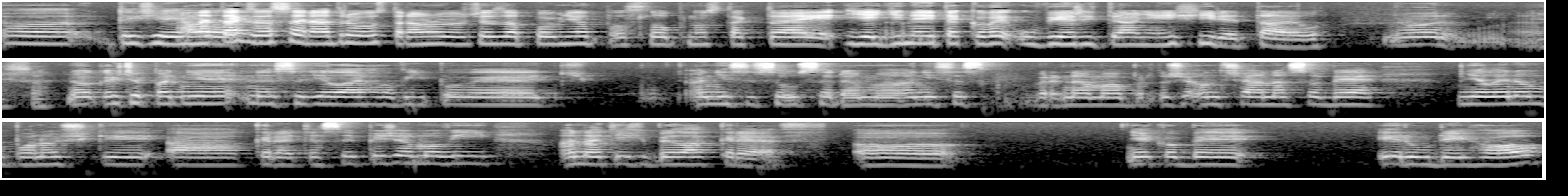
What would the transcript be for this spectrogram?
Uh, takže jeho... Ale tak zase na druhou stranu, že zapomněl posloupnost, tak to je jediný takový uvěřitelnější detail. No, dobrý. Zase. No, každopádně neseděla jeho výpověď ani se sousedama, ani se skvrnama, protože on třeba na sobě měl jenom ponožky a kraťasy pyžamový a na těch byla krev. Uh, jakoby i Rudyho,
